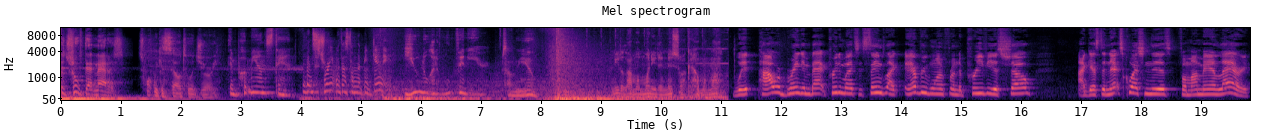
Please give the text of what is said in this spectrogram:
the truth that matters. It's what we can sell to a jury. Then put me on the stand. You've been straight with us from the beginning. You know how to move in here. So do you. I need a lot more money than this so I can help my mom. With Power bringing back pretty much, it seems like everyone from the previous show. I guess the next question is for my man Larry.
